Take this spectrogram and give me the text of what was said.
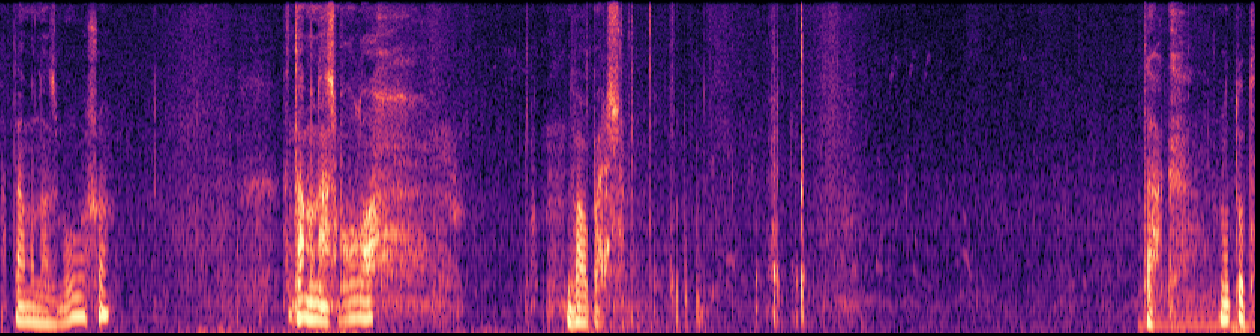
А там у нас було що? Там у нас було два опариша. Так, ну тут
